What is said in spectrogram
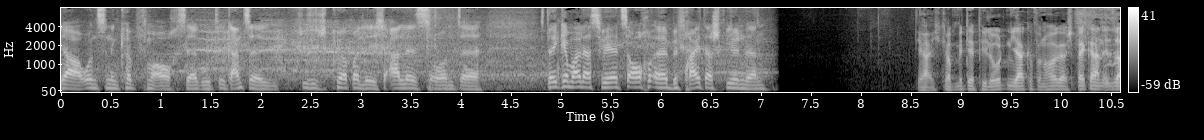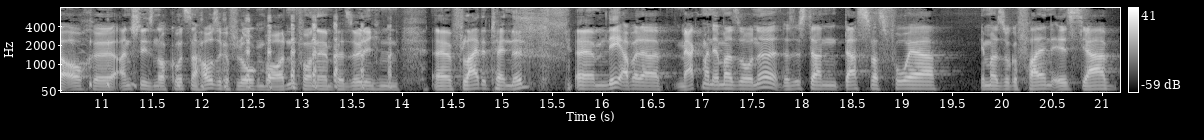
ja, uns in den Köpfen auch sehr gut, ganze physisch, körperlich, alles. Und ich denke mal, dass wir jetzt auch befreiter spielen werden. Ja, ich glaube, mit der Pilotenjacke von Holger Speckern ist er auch äh, anschließend noch kurz nach Hause geflogen worden von einem persönlichen äh, Flight Attendant. Ähm, nee, aber da merkt man immer so, ne, das ist dann das, was vorher immer so gefallen ist, ja,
